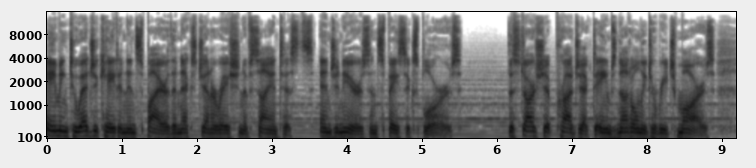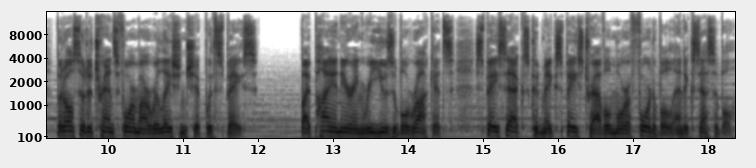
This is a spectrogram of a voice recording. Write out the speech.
aiming to educate and inspire the next generation of scientists, engineers, and space explorers. The Starship project aims not only to reach Mars, but also to transform our relationship with space. By pioneering reusable rockets, SpaceX could make space travel more affordable and accessible.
